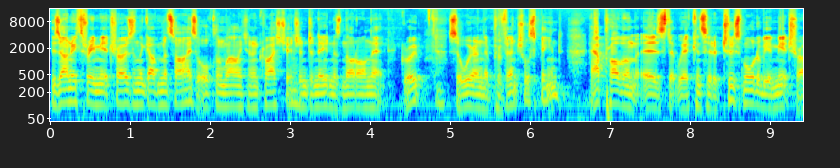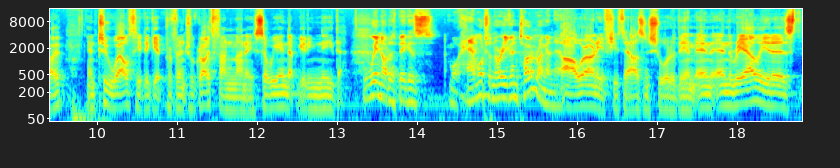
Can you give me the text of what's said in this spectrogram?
There's only three metros in the government's eyes: Auckland, Wellington, and Christchurch, mm. and Dunedin is not on that group. So we're in the provincial spend. Our problem is that we're considered too small to be a metro and too wealthy to get provincial growth fund money. So we end up getting neither. We're not as big as well, Hamilton or even Tauranga now. Oh, we're only a few thousand short of them. And and the reality is,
